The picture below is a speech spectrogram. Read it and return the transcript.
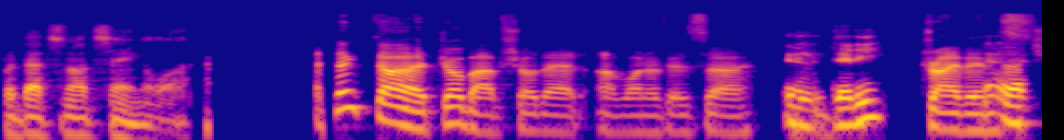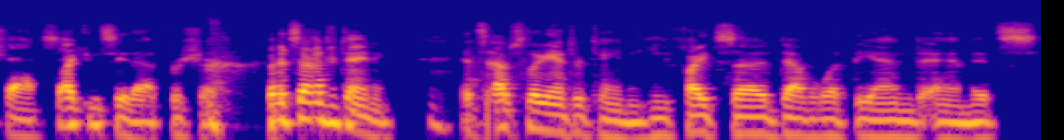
but that's not saying a lot. I think the Joe Bob showed that on one of his uh Uh, Did he? Yeah, that drive-ins. tracks. I can see that for sure. But it's entertaining. It's absolutely entertaining. He fights a devil at the end, and it's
